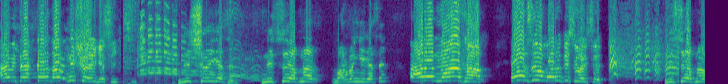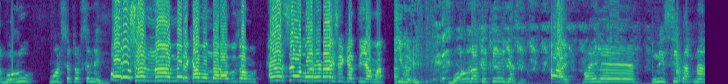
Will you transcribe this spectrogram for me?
আমি তো এক কারও ধর নিশ্চয়ই গেছি। নিশ্চয়ই গেছেন? নিশ্চয়ই আপনার ঘর ভেঙে গেছে? আরে না স্যার। এর চেয়েও বড় কিছু হয়েছে। নিশ্চয়ই আপনার গরু মরছে টরছে নেই। ওরে স্যার না মেরে কেমন দ্বারা বুঝাবো। চেয়েও বড়টা হয়েছে খেতি আমার। বড়টা খেতেই গেছে। হয়। তাহলে নিশ্চিত আপনার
